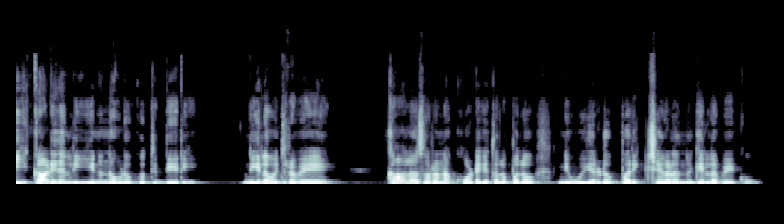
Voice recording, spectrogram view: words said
ಈ ಕಾಡಿನಲ್ಲಿ ಏನನ್ನು ಹುಡುಕುತ್ತಿದ್ದೀರಿ? ನೀಲವಜ್ರವೇ, ಕಾಲಾಸುರನ ಕೋಟೆಗೆ ತಲುಪಲು ನೀವು ಎರಡು ಪರೀಕ್ಷೆಗಳನ್ನು ಗೆಲ್ಲಬೇಕು.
